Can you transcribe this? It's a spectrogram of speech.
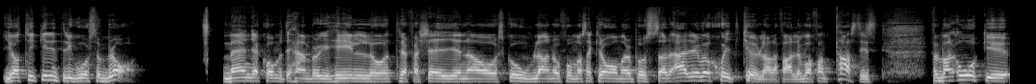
Jag tycker inte det går så bra. Men jag kommer till Hamburger Hill och träffar tjejerna och skolan och får massa kramar och pussar. Äh, det var skitkul i alla fall. Det var fantastiskt. För man åker ju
